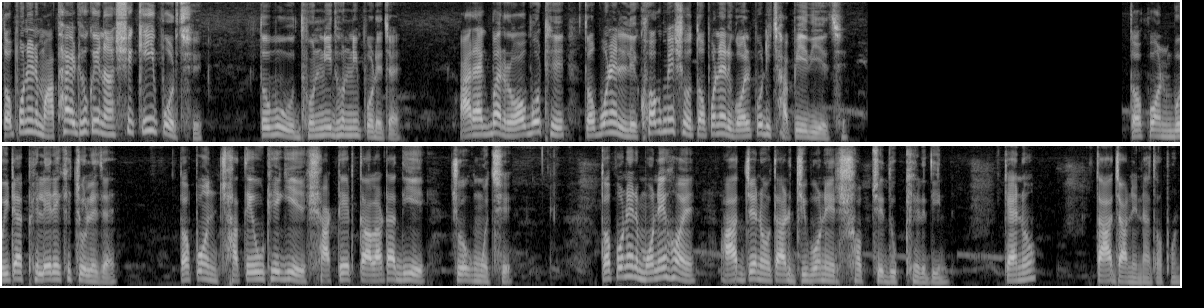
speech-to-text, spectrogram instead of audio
তপনের মাথায় ঢোকে না সে কী পড়ছে? তবু ধন্যি ধন্যি পড়ে যায়। আর একবার রব ওঠে তপনের লেখক মেশো তপনের গল্পটি ছাপিয়ে দিয়েছে। তপন বইটা ফেলে রেখে চলে যায়। তপন ছাতে উঠে গিয়ে শার্টের তালাটা দিয়ে চোখ মোছে। তপনের মনে হয়, আজ যেন তার জীবনের সবচেয়ে দুঃখের দিন। কেন? তা জানে না তপন।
